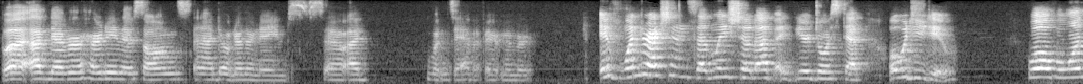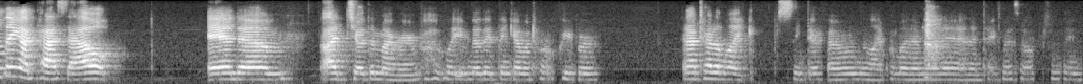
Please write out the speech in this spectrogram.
but I've never heard any of their songs, and I don't know their names, so I wouldn't say I have a favorite member. If One Direction suddenly showed up at your doorstep, what would you do? Well, for one thing, I'd pass out, and um, I'd show them my room probably, even though they think I'm a total creeper. And I'd try to like sneak their phones and like put my number in it and then text myself or something.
